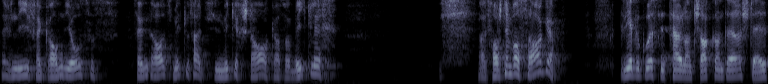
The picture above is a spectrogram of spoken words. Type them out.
definitiv ein grandioses zentrales Mittelfeld. Sie sind wirklich stark. Also wirklich, ich weiß fast nicht, was sagen. Liebe Grüße an Tauland Schack an dieser Stelle.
